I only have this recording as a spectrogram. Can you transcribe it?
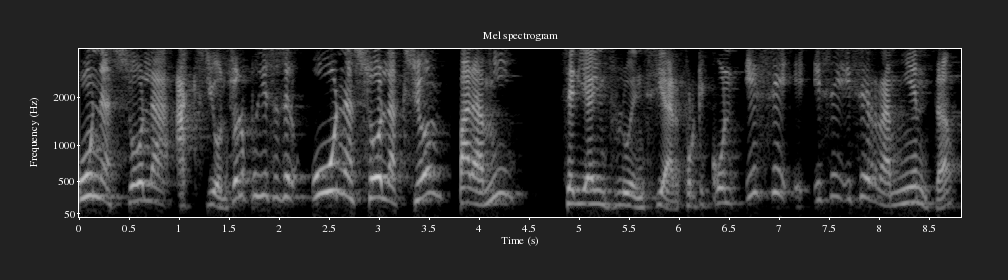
una sola acción, solo pudiese hacer una sola acción, para mí sería influenciar, porque con ese, ese, esa herramienta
